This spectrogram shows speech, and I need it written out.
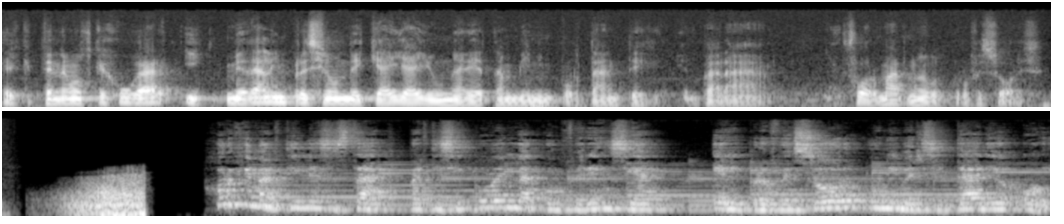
el que tenemos que jugar y me da la impresión de que ahí hay un área también importante para formar nuevos profesores. Jorge Martínez Stack participó en la conferencia El profesor universitario hoy,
